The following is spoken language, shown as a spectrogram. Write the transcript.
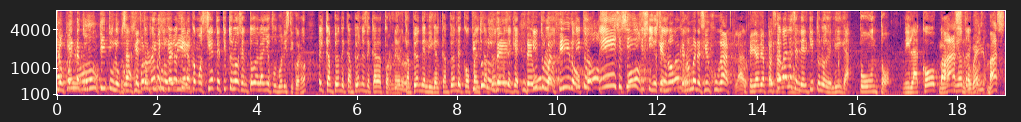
lo cuentan no. como un título, O como si el fuera un torneo título mexicano tiene como siete títulos en todo el año futbolístico, ¿no? El campeón de campeones de cada torneo, el campeón de liga, el campeón de copa, el Títulos campeón de, de, no sé qué. de títulos, un partido. títulos. post, sí, sí, sí, post, sí, sí, yo estoy que, no, acuerdo. que no merecían jugar, Claro. porque ya había El pasado. que vale el del título de liga, punto. Ni la copa, Más, ni otra Rubén, cosa. más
